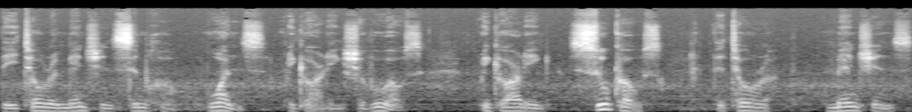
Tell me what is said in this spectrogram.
The Torah mentions simcha once regarding Shavuos. Regarding Sukkos, the Torah mentions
